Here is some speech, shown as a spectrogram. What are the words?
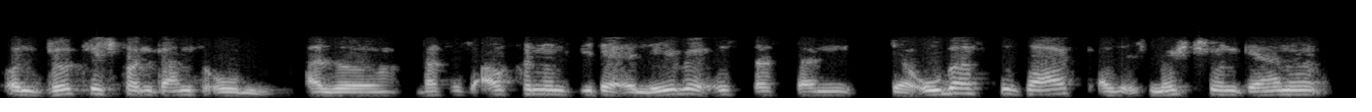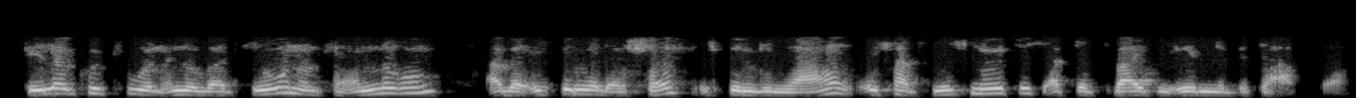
und wirklich von ganz oben. Also was ich auch hin und wieder erlebe, ist, dass dann der Oberste sagt, also ich möchte schon gerne Fehlerkultur und Innovation und Veränderung, aber ich bin ja der Chef, ich bin genial, ich habe es nicht nötig, ab der zweiten Ebene bitte abwerfen.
